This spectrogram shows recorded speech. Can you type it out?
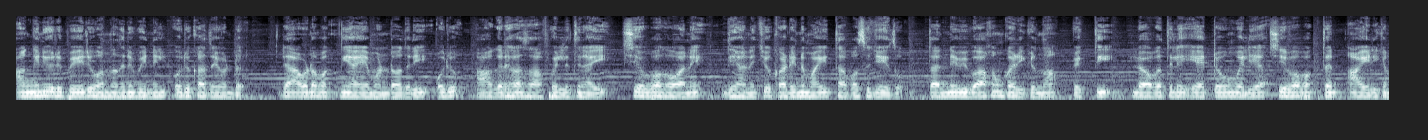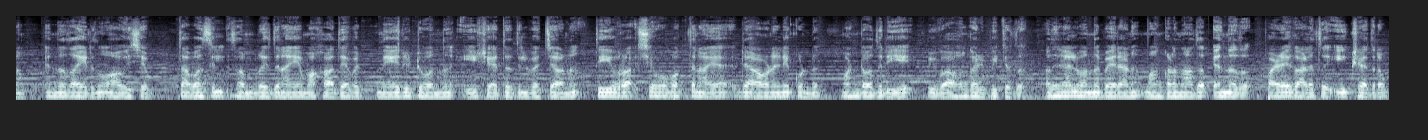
അങ്ങനെ ഒരു പേര് വന്നതിന് പിന്നിൽ ഒരു കഥയുണ്ട്. രാവണഭഗ്നിയായ മണ്ഡോദരി ഒരു ആഗ്രഹ സാഫല്യത്തിനായി ശിവഭഗവാനെ ധ്യാനിച്ചു കഠിനമായി തപസ് ചെയ്തു. തന്നെ വിവാഹം കഴിക്കുന്ന വ്യക്തി ലോകത്തിലെ ഏറ്റവും വലിയ ശിവഭക്തൻ ആയിരിക്കണം എന്നതായിരുന്നു ആവശ്യം. തപസിൽ സംപ്രീതനായ മഹാദേവൻ നേരിട്ട് വന്ന് ഈ ക്ഷേത്രത്തിൽ വെച്ചാണ് തീവ്ര ശിവഭക്തനായ രാവണനെ കൊണ്ട് മണ്ഡോദരിയെ വിവാഹം കഴിപ്പിച്ചത്. അതിനാൽ വന്ന പേരാണ് മംഗളനാഥർ എന്നത്. പഴയകാലത്ത് ഈ ക്ഷേത്രം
